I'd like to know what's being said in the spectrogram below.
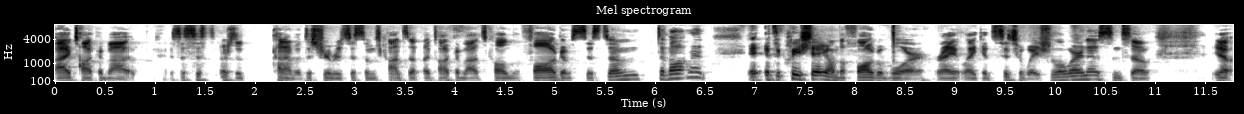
I talk about. It's a system. There's a kind of a distributed systems concept I talk about. It's called the fog of system development. It, it's a cliche on the fog of war, right? Like it's situational awareness. And so, you know,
